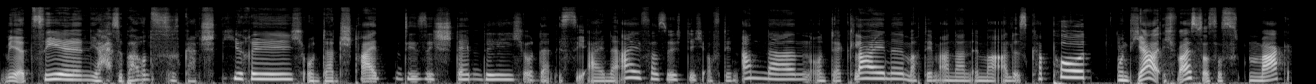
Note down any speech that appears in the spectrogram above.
mir erzählen, ja, also bei uns ist es ganz schwierig und dann streiten die sich ständig und dann ist die eine eifersüchtig auf den anderen und der Kleine macht dem anderen immer alles kaputt. Und ja, ich weiß das, das mag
